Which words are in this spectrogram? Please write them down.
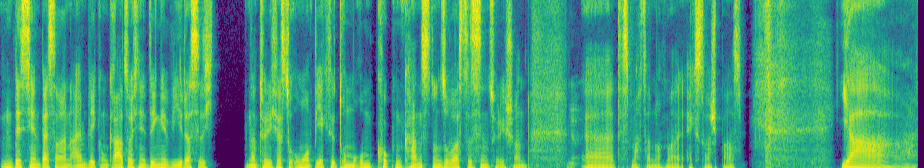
ein bisschen besseren Einblick und gerade solche Dinge wie, dass ich natürlich, dass du um Objekte drumherum gucken kannst und sowas, das ist natürlich schon, ja. äh, das macht dann nochmal extra Spaß. Ja,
